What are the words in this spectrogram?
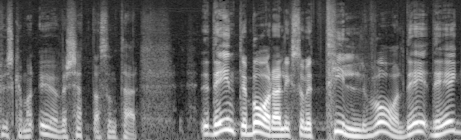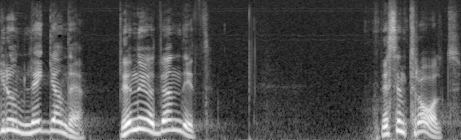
hur ska man översätta sånt här? Det är inte bara liksom ett tillval, det är, det är grundläggande. Det är nödvändigt. Det är centralt.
